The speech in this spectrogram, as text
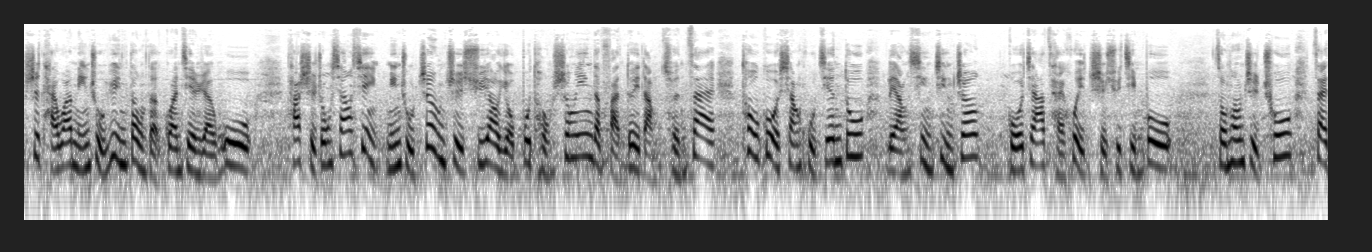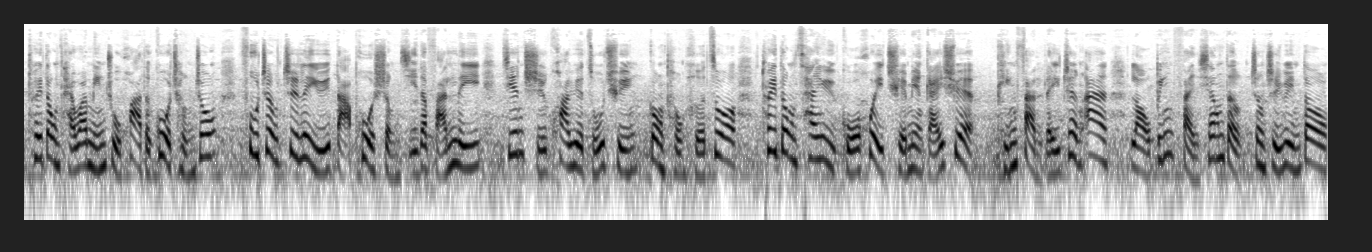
是台湾民主运动的关键人物。他始终相信，民主政治需要有不同声音的反对党存在，透过相互监督、良性竞争。国家才会持续进步。总统指出，在推动台湾民主化的过程中，傅政致力于打破省级的藩篱，坚持跨越族群共同合作，推动参与国会全面改选、平反雷震案、老兵返乡等政治运动。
